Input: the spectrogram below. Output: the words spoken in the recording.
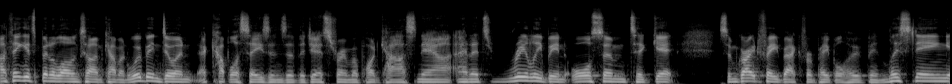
I think it's been a long time coming. We've been doing a couple of seasons of the Jetstreamer podcast now, and it's really been awesome to get some great feedback from people who've been listening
